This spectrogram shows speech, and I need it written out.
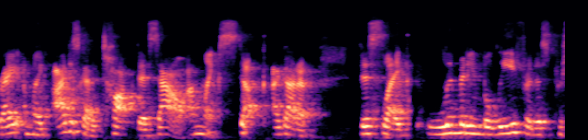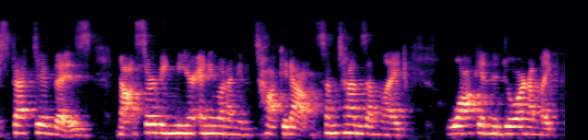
right? I'm like, I just got to talk this out. I'm like stuck. I got to this like limiting belief or this perspective that is not serving me or anyone. I need to talk it out. And sometimes I'm like, walk in the door and I'm like,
